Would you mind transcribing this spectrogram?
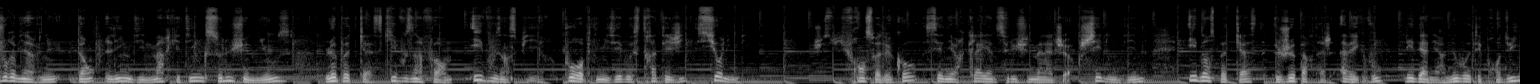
Bonjour et bienvenue dans LinkedIn Marketing Solution News, le podcast qui vous informe et vous inspire pour optimiser vos stratégies sur LinkedIn. Je suis François Decaux, Senior Client Solution Manager chez LinkedIn et dans ce podcast, je partage avec vous les dernières nouveautés produits,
